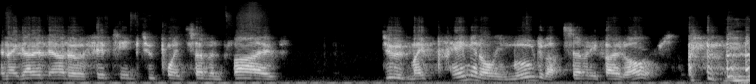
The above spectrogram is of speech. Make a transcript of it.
and I got it down to a 15 2.75. Dude, my payment only moved about seventy-five dollars. I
